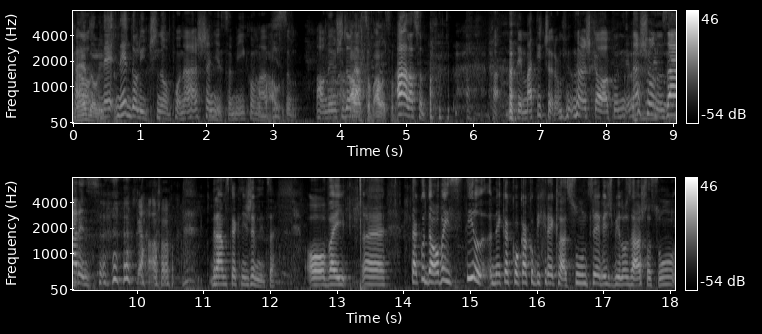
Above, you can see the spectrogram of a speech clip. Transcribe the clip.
kao, Nedolično. Ne, nedolično ponašanje sa Mikom. Apisom. Pa onda još i doda... Alasom, alasom. Alasom. Pa, matematičarom, znaš, kao ako, znaš ono, zarez, kao dramska književnica. Ovaj, e, tako da ovaj stil, nekako, kako bih rekla, sunce je već bilo zašlo, sun...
